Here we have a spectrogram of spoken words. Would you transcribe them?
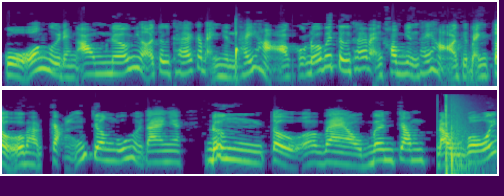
của người đàn ông nếu như ở tư thế các bạn nhìn thấy họ, còn đối với tư thế bạn không nhìn thấy họ thì bạn tựa vào cẳng chân của người ta nha. Đừng tựa vào bên trong đầu gối.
